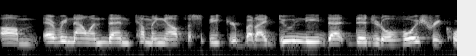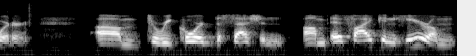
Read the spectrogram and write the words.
um, every now and then coming out the speaker, but I do need that digital voice recorder um, to record the session. Um, if I can hear them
